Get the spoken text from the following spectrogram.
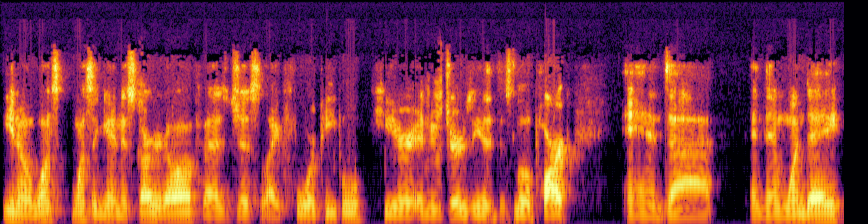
you know, once once again, it started off as just like four people here in New Jersey at this little park, and uh, and then one day,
